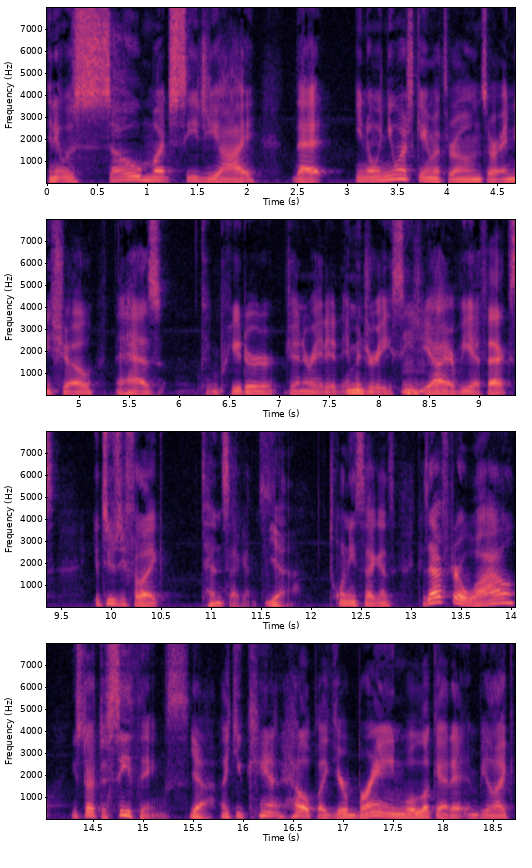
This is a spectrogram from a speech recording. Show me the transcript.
and it was so much CGI that you know when you watch Game of Thrones or any show that has computer generated imagery, CGI or VFX, it's usually for like ten seconds. yeah. 20 seconds because after a while you start to see things. Yeah. like you can't help like your brain will look at it and be like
